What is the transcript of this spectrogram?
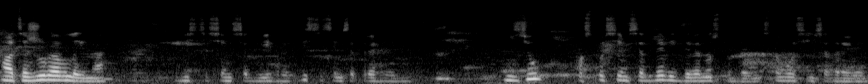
А, це журавлина. 272 гривні, 273 гривні. Ізюм по 179,99, 180 гривень.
